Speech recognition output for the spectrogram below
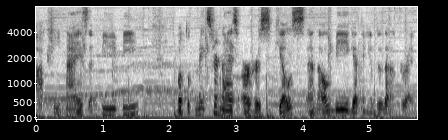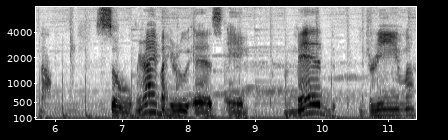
actually nice in PvP. But what makes her nice are her skills, and I'll be getting into that right now. So Mirai Mahiru is a mid-dream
